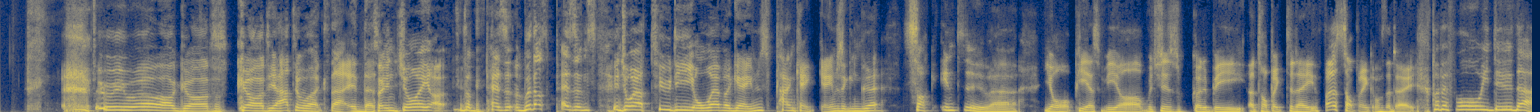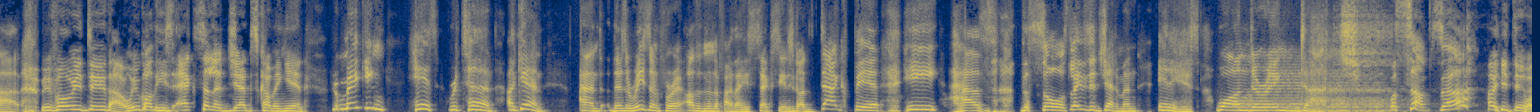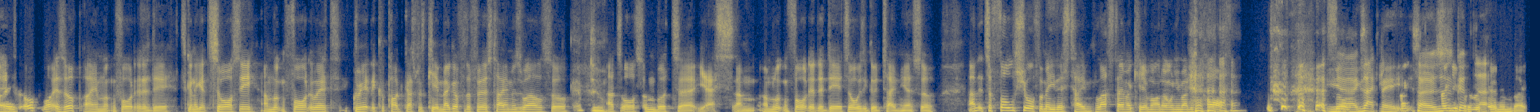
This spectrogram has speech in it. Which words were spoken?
we will. Oh God, God, you had to work that in there. So enjoy uh, the peasant with us peasants. Enjoy our 2D or whatever games, pancake games. that can get suck into uh, your PSVR, which is going to be a topic today, first topic of the day. But before we do that, before we do that, we've got these excellent gents coming in, making his return again and there's a reason for it other than the fact that he's sexy and he's got a dank beard. He has the sauce. Ladies and gentlemen, it is Wandering Dutch. What's up, sir? How you doing? What is up? What is up? I am looking forward to the day. It's going to get saucy. I'm looking forward to it. Great the podcast with K Mega for the first time as well. So that's awesome. But uh, yes, I'm I'm looking forward to the day. It's always a good time here. So and it's a full show for me this time. Last time I came on, I only managed half. so, yeah, exactly. So it's good. That,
